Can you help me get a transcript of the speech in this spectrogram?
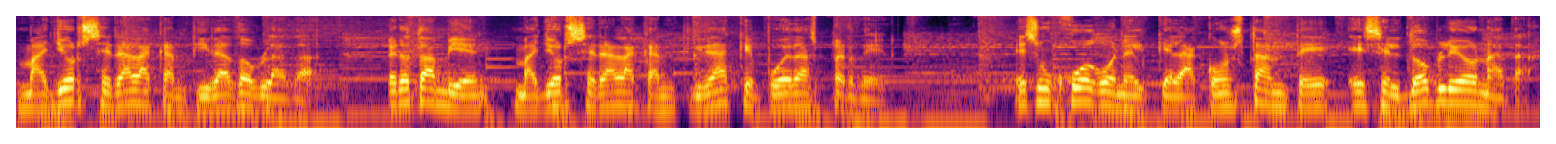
mayor será la cantidad doblada, pero también mayor será la cantidad que puedas perder. Es un juego en el que la constante es el doble o nada.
